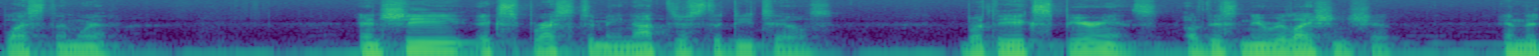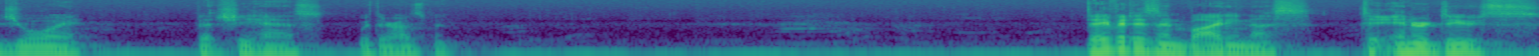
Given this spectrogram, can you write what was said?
blessed them with. And she expressed to me not just the details, but the experience of this new relationship and the joy that she has with her husband. David is inviting us to introduce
